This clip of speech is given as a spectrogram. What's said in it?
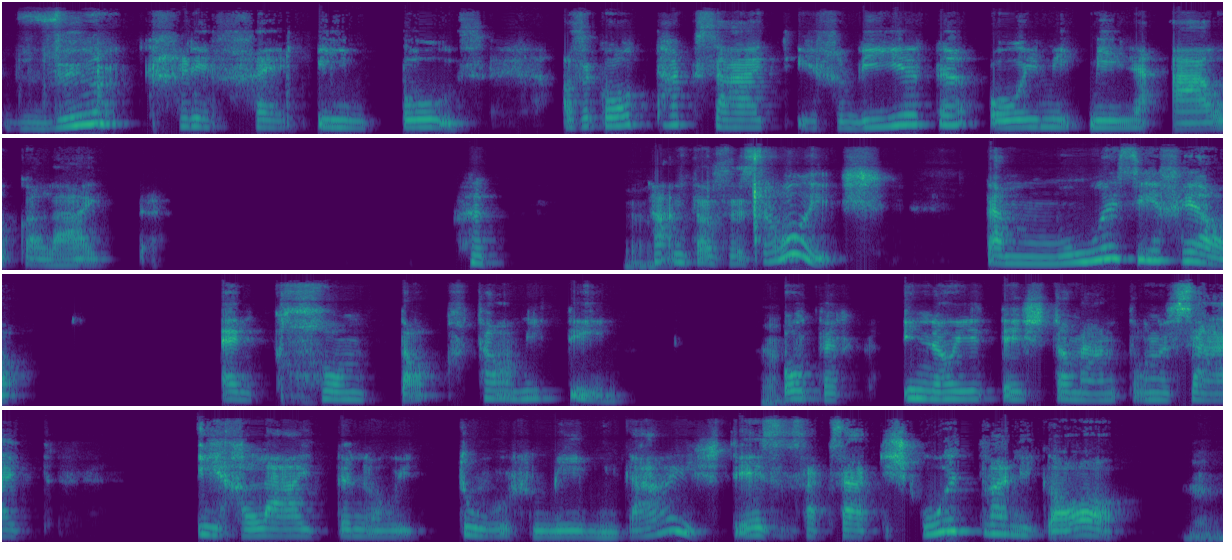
wirkliche Impuls? Also Gott hat gesagt, ich werde euch mit meinen Augen leiten. Ja. Wenn das so ist, dann muss ich ja einen Kontakt haben mit ihm. Ja. Oder im Neuen Testament, wo er sagt, ich leite euch durch meinen Geist. Jesus hat gesagt, es ist gut, wenn ich gehe. Ja.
